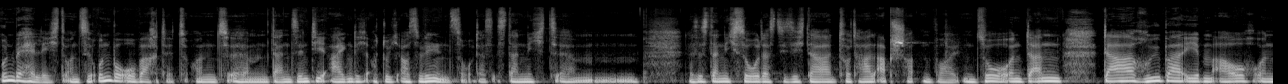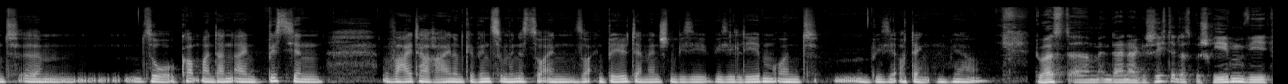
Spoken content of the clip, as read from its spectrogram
unbehelligt und unbeobachtet und ähm, dann sind die eigentlich auch durchaus willens so. Das ist dann nicht, ähm, das ist dann nicht so, dass die sich da total abschotten wollten. So und dann darüber eben auch und ähm, so kommt man dann ein bisschen weiter rein und gewinnt zumindest so ein, so ein Bild der Menschen, wie sie, wie sie leben und wie sie auch denken, ja. Du hast ähm, in deiner Geschichte das beschrieben, wie,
